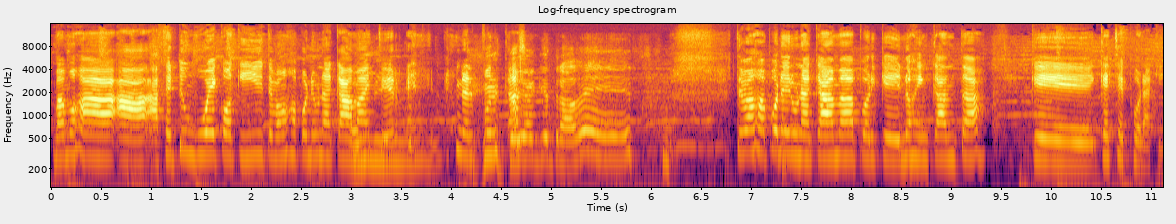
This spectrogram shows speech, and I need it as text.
Vamos a, a hacerte un hueco aquí y te vamos a poner una cama, Oli. Esther, en el podcast. Estoy aquí otra vez. Te vamos a poner una cama porque nos encanta que, que estés por aquí.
